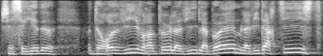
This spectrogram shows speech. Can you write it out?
J'essayais de, revivre un peu la vie de la bohème, la vie d'artiste.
